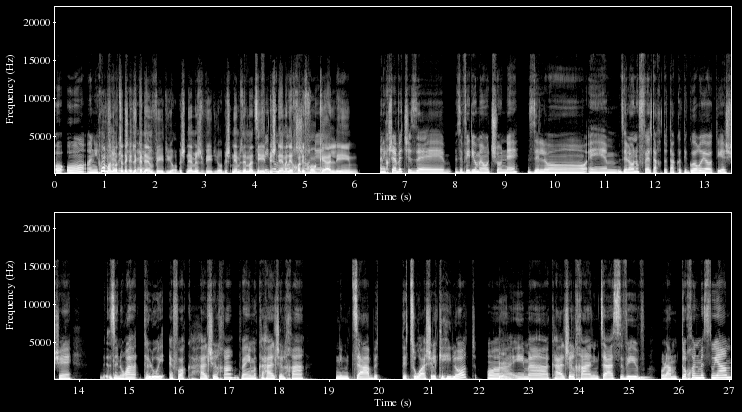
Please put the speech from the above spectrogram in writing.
או-או, אני חושבת למה, אני רוצה שזה- לקדם וידאו, בשניהם יש וידאו, בשניהם זה מדיד, בשניהם אני יכול לבחור. קהלים. אני חושבת שזה זה וידאו מאוד שונה, זה לא, אמ, זה לא נופל תחת אותה קטגוריות, יש, אה, זה נורא תלוי איפה הקהל שלך, והאם הקהל שלך נמצא בתצורה של קהילות, או כן. האם הקהל שלך נמצא סביב עולם תוכן מסוים,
